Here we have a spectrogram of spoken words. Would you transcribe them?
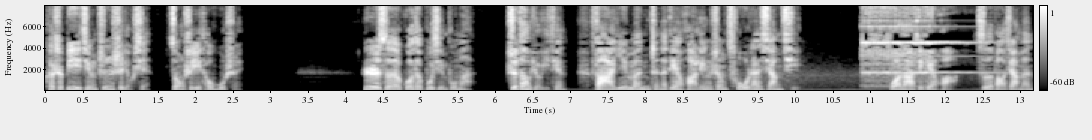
可是毕竟知识有限，总是一头雾水。日子过得不紧不慢，直到有一天，法医门诊的电话铃声猝然响起。我拿起电话，自报家门：“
